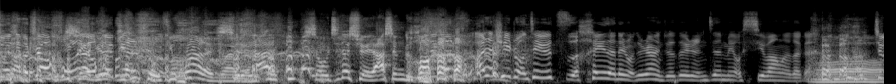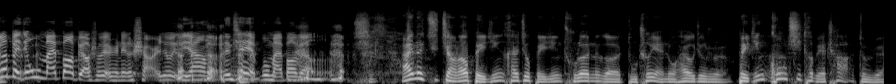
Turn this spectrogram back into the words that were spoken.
就你们知道红了以后会变手机坏了，你知道吗？血压，手机的血压升高，而且是一种介于紫黑的那种，就让你觉得对人间没有希望了的感觉。就跟北京雾霾爆表时候也是那个色儿，就一样的。那天也雾霾爆表了。哎，那就讲到北京，还就北京除了那个堵车严重，还有就是北京空气特别差，对不对？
